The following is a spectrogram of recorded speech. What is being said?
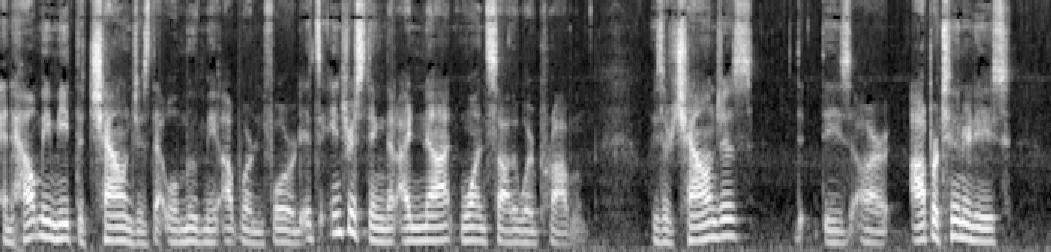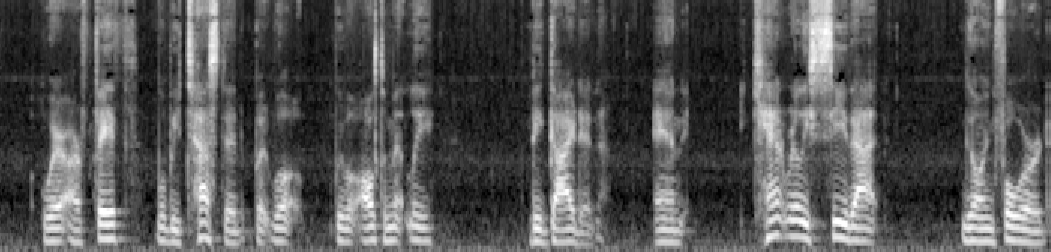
and help me meet the challenges that will move me upward and forward. It's interesting that I not once saw the word problem. These are challenges, th- these are opportunities where our faith will be tested, but will we will ultimately be guided. And can't really see that going forward.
